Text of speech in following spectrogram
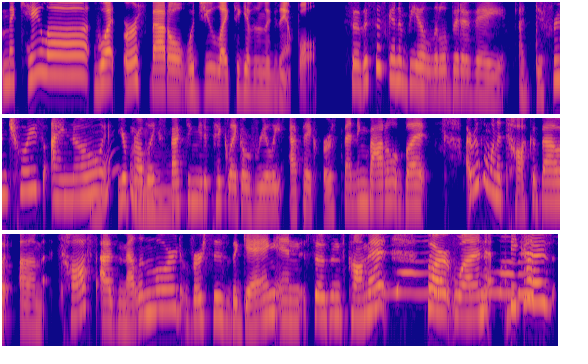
Mikaila. What Earth battle would you like to give as an example? So this is going to be a little bit of a a different choice. I know you're probably expecting me to pick like a really epic earthbending battle, but I really want to talk about um Toph as Melon Lord versus the gang in Sozin's Comet yes, Part 1 because it.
